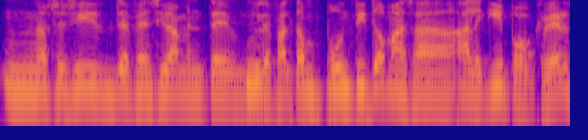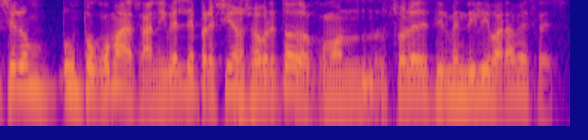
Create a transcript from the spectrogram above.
no sé si defensivamente le falta un puntito más a- al equipo, creérselo un, un poco más a nivel de presión, sobre todo, como suele decir Mendilibar a veces.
